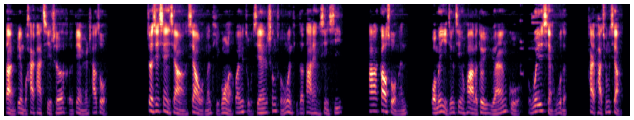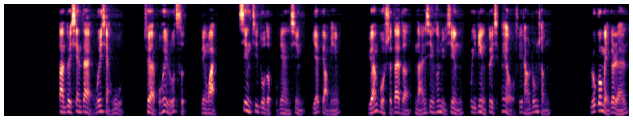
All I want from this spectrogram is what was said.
但并不害怕汽车和电源插座。这些现象向我们提供了关于祖先生存问题的大量信息。它告诉我们，我们已经进化了对远古危险物的害怕倾向，但对现代危险物。却不会如此。另外，性嫉妒的普遍性也表明，远古时代的男性和女性不一定对其配偶非常忠诚。如果每个人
